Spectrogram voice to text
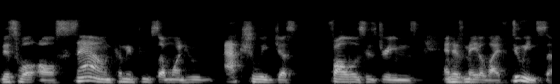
this will all sound coming from someone who actually just follows his dreams and has made a life doing so.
